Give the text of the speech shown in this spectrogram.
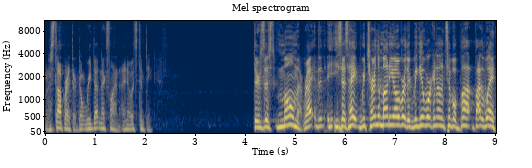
I'm going to stop right there. Don't read that next line. I know it's tempting. There's this moment, right? He says, Hey, we turned the money over. They're begin working on the temple. But by the way,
